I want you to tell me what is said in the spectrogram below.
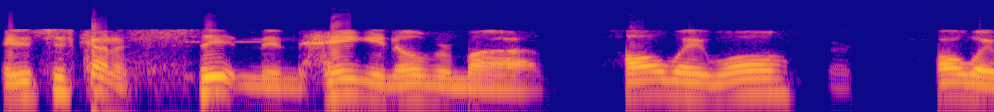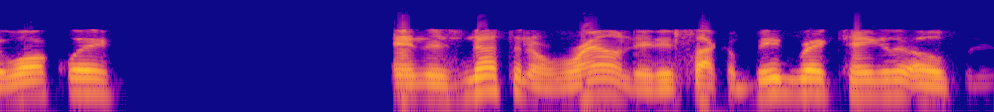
and it's just kind of sitting and hanging over my hallway wall or hallway walkway. And there's nothing around it. It's like a big rectangular opening,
